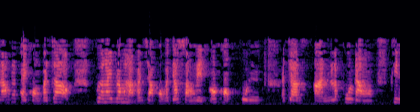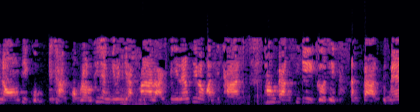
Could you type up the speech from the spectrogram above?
น้ำพระทัยของพระเจ้า เพื่อให้พระมหาบัญชาของพระเจ้าสำเร็จก็ขอบคุณอาจารย์สารและผู้นำพี่น้องที่กลุ่มอธิษฐานของเราที่ยังยืนหยัดมาหลายปีแล้วที่เราอธิษฐานท่ามกลางที่เกิดเหตุต่างๆถึงแม้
